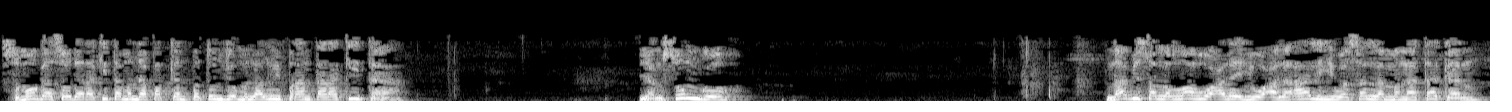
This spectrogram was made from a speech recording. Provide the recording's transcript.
Semoga saudara kita mendapatkan petunjuk melalui perantara kita. Yang sungguh Nabi sallallahu alaihi wa ala alihi wasallam mengatakan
